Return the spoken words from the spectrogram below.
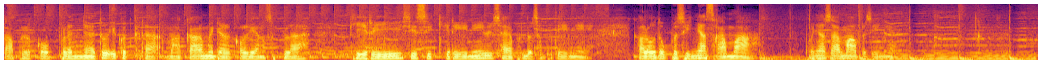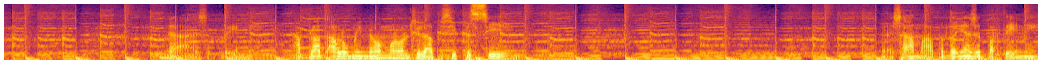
kabel koplingnya itu ikut gerak. Maka middle coil yang sebelah kiri sisi kiri ini saya bentuk seperti ini. Kalau untuk besinya sama. Punya sama besinya. Nah seperti ini plat aluminium lalu dilapisi besi. Ya, sama bentuknya seperti ini.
